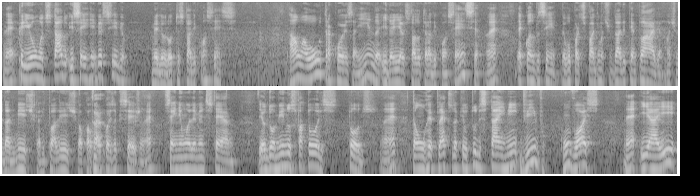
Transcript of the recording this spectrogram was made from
né? Criou um outro estado, isso é irreversível. Melhorou o estado de consciência. Há uma outra coisa ainda, e daí é o estado alterado de consciência, né? É quando assim, eu vou participar de uma atividade templária, uma atividade mística, ritualística, ou qualquer tá. coisa que seja, né? sem nenhum elemento externo. Eu domino os fatores todos. Né? Então o reflexo daquilo tudo está em mim vivo, com voz. Né? E aí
